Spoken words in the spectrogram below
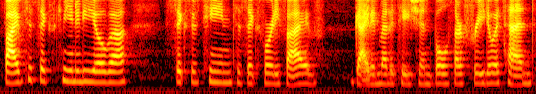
five to six community yoga, six fifteen to six forty five guided meditation. Both are free to attend.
